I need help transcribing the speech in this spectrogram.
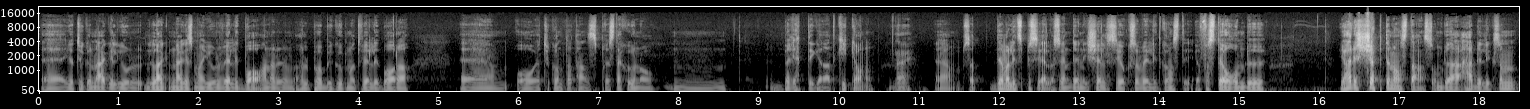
Eh, jag tycker Nagel gjorde, Nagelsmann gjorde väldigt bra. Han hade, höll på att bygga upp något väldigt bra där. Ehm, och jag tycker inte att hans prestationer mm, berättigar att kicka honom. nej. Så det var lite speciellt. Och sen den i Chelsea är också väldigt konstig. Jag förstår om du... Jag hade köpt det någonstans om du hade liksom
